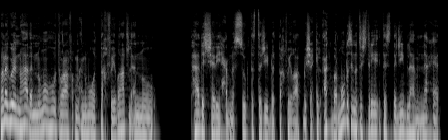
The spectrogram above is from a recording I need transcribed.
فأنا أقول إنه هذا النمو هو توافق مع نمو التخفيضات لأنه هذه الشريحة من السوق تستجيب للتخفيضات بشكل أكبر مو بس إنه تشتري تستجيب لها من ناحية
